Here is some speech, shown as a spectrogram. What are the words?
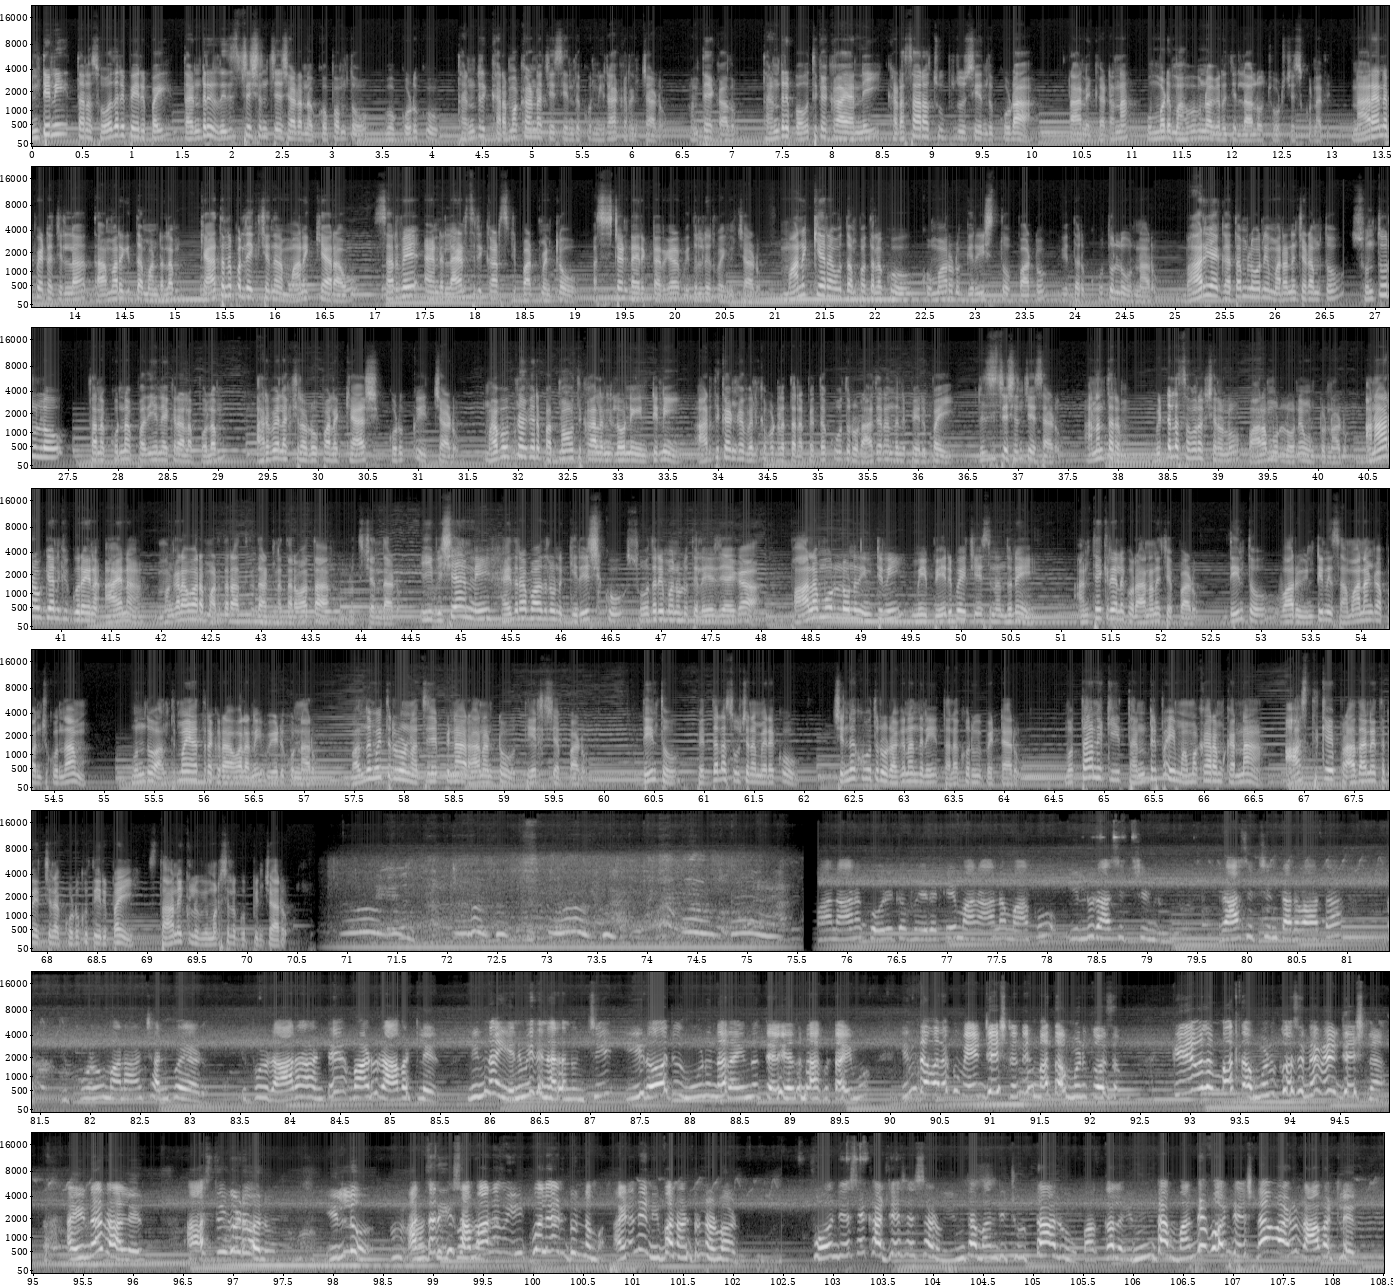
ఇంటిని తన సోదరి పేరుపై తండ్రి రిజిస్ట్రేషన్ చేశాడన్న కోపంతో ఓ కొడుకు తండ్రి కర్మకాండ చేసేందుకు నిరాకరించాడు. అంతేకాదు తండ్రి భౌతిక కాయాన్ని కడసారా చూపు చూసేందుకు కూడా రాని ఘటన ఉమ్మడి మహబూబ్నగర్ జిల్లాలో చోటు చేసుకున్నది. నారాయణపేట జిల్లా దామరగిద్ద మండలం కేతనపల్లికి చెందిన Manikyarao survey and lands records డిపార్ట్మెంట్లో అసిస్టెంట్ డైరెక్టర్గా విధులు నిర్వహించాడు. మాణిక్యారావు దంపతులకు కుమారుడు గిరీష్తో పాటు ఇద్దరు కూతుళ్ళు ఉన్నారు. భార్య గతంలోనే మరణించడంతో సొంతూరులో తనకున్న పదిహేను ఎకరాల పొలం అరవై లక్షల రూపాయల క్యాష్ కొడుకు ఇచ్చాడు. మహబూబ్ నగర్ పద్మావతి కాలనీలోని ఇంటిని ఆర్థికంగా వెనుకబడిన తన పెద్ద కూతురు రాజానందని పేరుపై రిజిస్ట్రేషన్ చేశాడు. అనంతరం బిడ్డల సంరక్షణలో పాలమూరులోనే ఉంటున్నాడు. అనారోగ్యానికి గురైన ఆయన మంగళవారం అర్ధరాత్రి దాటిన తర్వాత మృతి చెందాడు. ఈ విషయాన్ని హైదరాబాద్లోని గిరీష్కు సోదరిమనులు తెలియజేయగా పాలమూరులోని ఇంటిని మీ పేరుపై చేసినందునే అంత్యక్రియలకు రానని చెప్పాడు. దీంతో వారు ఇంటిని సమానంగా పంచుకుందాం ముందు అంతిమయాత్రకు రావాలని వేడుకున్నారు. బంధుమిత్రులు నచ్చజెప్పినా రానంటూ తేల్చి చెప్పాడు. దీంతో పెద్దల సూచన మేరకు చిన్న కూతురు రఘునందిని తలకొరివి పెట్టారు. మొత్తానికి తండ్రిపై మమకారం కన్నా ఆస్తికే ప్రాధాన్యతనిచ్చిన కొడుకు తీరుపై స్థానికులు విమర్శలు గుప్పించారు. మా నాన్న కోరిక మేరకే మా నాన్న మాకు ఇల్లు రాసిచ్చిండు. రాసిచ్చిన తర్వాత ఇప్పుడు మా నాన్న చనిపోయాడు. ఇప్పుడు రారా అంటే వాడు రావట్లేదు. నిన్న ఎనిమిదిన్నర నుంచి ఈ రోజు మూడున్నర అయిందో తెలియదు నాకు టైము. ఇంతవరకు వెయిట్ చేసిన నేను మా తమ్ముడి కోసం. కేవలం మా తమ్ముడి కోసమే వెయిట్ చేసిన. అయినా రాలేదు. ఆస్తి గొడవలు ఇల్లు అందరికి సమానం ఈక్వలే అంటున్నాం. అయినా నేను ఇవ్వను అంటున్నాడు వాడు. ఫోన్ చేస్తే కట్ చేసేస్తాడు. ఇంతమంది చుట్టాలు పక్కలు ఇంతమంది ఫోన్ చేసినా వాడు రావట్లేదు.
